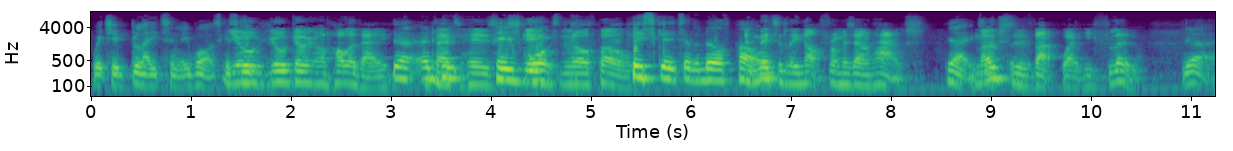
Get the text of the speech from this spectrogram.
which it blatantly was. 'cause he- You're you're going on holiday Yeah, and compared he- to his he skiing walked- to the North Pole. he skied to the North Pole. Admittedly, not from his own house. yeah, exactly. Most of that way he flew. Yeah.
